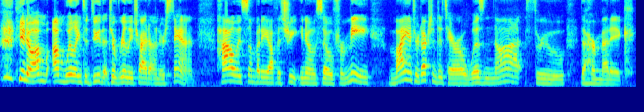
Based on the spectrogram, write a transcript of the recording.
You know i'm i'm willing to do that to really try to understand. How is somebody off the street? You know so for me my introduction to tarot was not through the hermetic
